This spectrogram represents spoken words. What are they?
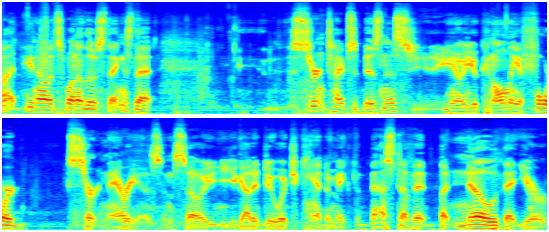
But, you know, it's one of those things that certain types of business, you, know, you can only afford certain areas. And so you got to do what you can to make the best of it, but know that you're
